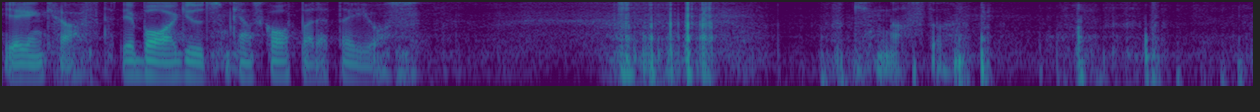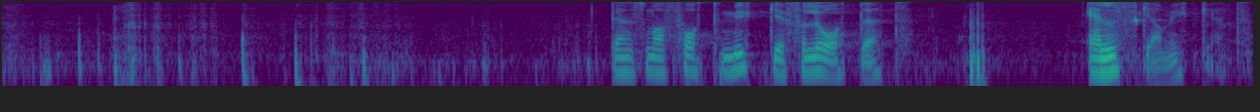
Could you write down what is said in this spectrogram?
i egen kraft. Det är bara Gud som kan skapa detta i oss. Knaster. Den som har fått mycket förlåtet älskar mycket.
